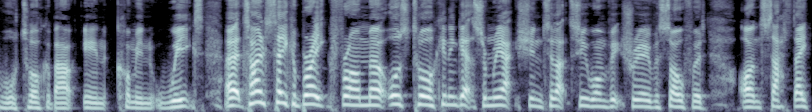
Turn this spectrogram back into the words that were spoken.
we'll talk about in coming weeks. Uh, time to take a break from uh, us talking and get some reaction to that 2 1 victory over Salford on Saturday,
